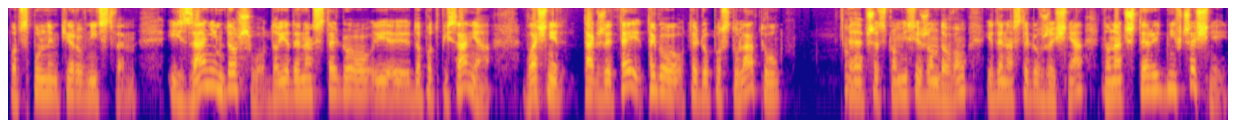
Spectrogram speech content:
pod wspólnym kierownictwem. I zanim doszło do 11, e, do podpisania właśnie także te, tego, tego postulatu przez komisję rządową 11 września, to na cztery dni wcześniej,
